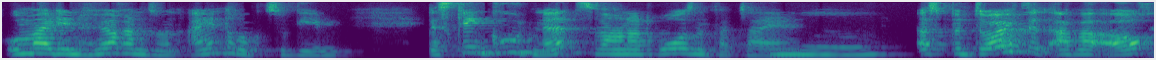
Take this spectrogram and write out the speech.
um mal den Hörern so einen Eindruck zu geben. Das klingt gut, ne? 200 Rosen verteilen. Mhm. Das bedeutet aber auch,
